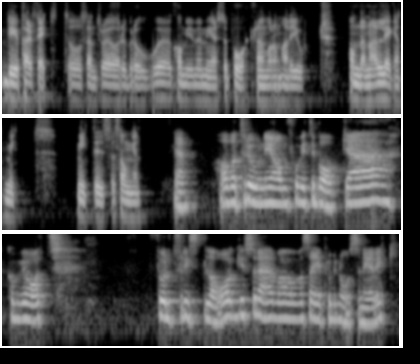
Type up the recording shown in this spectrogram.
det är perfekt. Och sen tror jag Örebro eh, kommer ju med mer support än vad de hade gjort om den hade legat mitt, mitt i säsongen. Ja ja, vad tror ni om, får vi tillbaka, kommer vi ha ett fullt friskt lag sådär? Vad, vad säger prognosen Erik?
